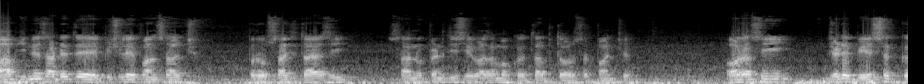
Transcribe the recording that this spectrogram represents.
ਆਪ ਜੀ ਨੇ ਸਾਡੇ ਤੇ ਪਿਛਲੇ 5 ਸਾਲ ਚ ਭਰੋਸਾ ਜਤਾਇਆ ਸੀ। ਸਾਨੂੰ ਪਿੰਡ ਦੀ ਸੇਵਾ ਦਾ ਮੌਕਾ ਦਿੱਤਾ ਬਤੌਰ ਸਰਪੰਚ। ਔਰ ਅਸੀਂ ਜਿਹੜੇ ਬੇਸਿਕ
